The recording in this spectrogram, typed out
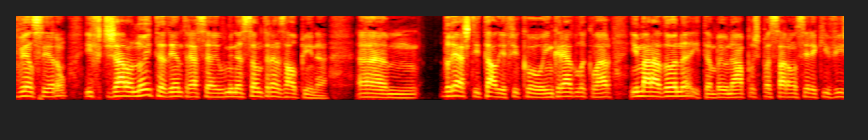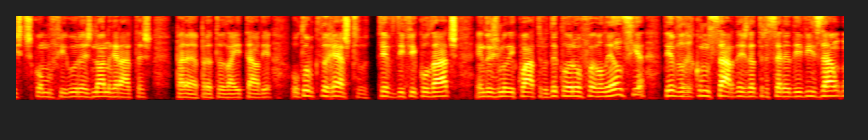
que venceram e festejaram noite adentro essa eliminação transalpina. Um, de resto, Itália ficou incrédula, claro, e Maradona e também o Nápoles passaram a ser aqui vistos como figuras non gratas para, para toda a Itália. O clube que, de resto, teve dificuldades, em 2004 declarou falência, teve de recomeçar desde a terceira divisão,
